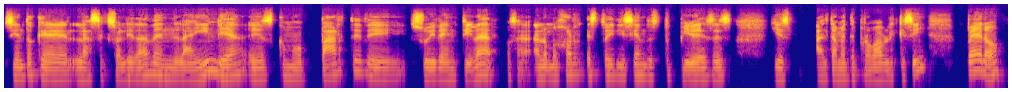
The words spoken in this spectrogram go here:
siento que la sexualidad en la India es como parte de su identidad. O sea, a lo mejor estoy diciendo estupideces y es altamente probable que sí, pero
